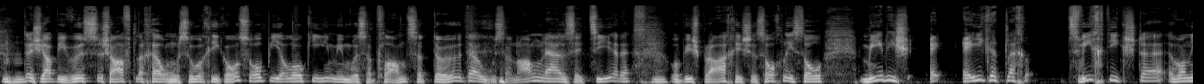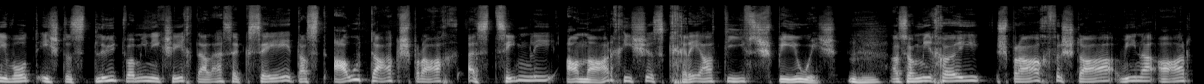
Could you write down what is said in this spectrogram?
Mhm. Das ist ja bei wissenschaftlichen Untersuchungen auch so, Biologie. Man muss eine Pflanze töten, auseinandernehmen, sezieren. Mhm. Und bei Sprache ist es auch ein bisschen so. Mir ist e-, eigentlich das Wichtigste, was ich will, ist, dass die Leute, die meine Geschichte lesen, sehen, dass die Alltagssprache ein ziemlich anarchisches, kreatives Spiel ist. Mhm. Also wir können Sprache verstehen wie eine Art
